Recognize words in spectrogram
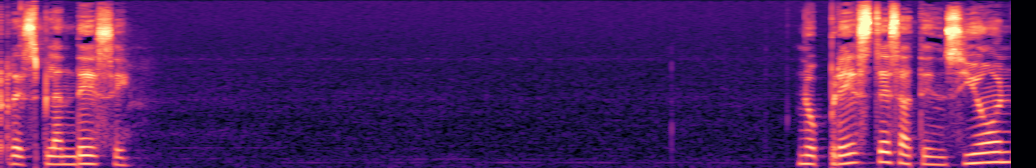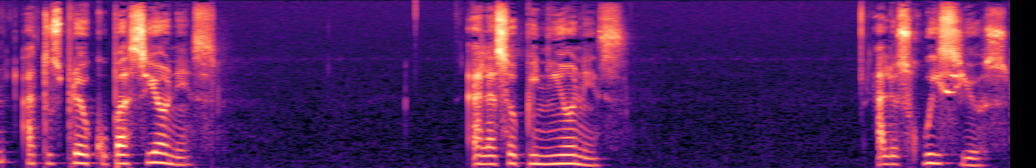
Resplandece. No prestes atención a tus preocupaciones a las opiniones, a los juicios.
